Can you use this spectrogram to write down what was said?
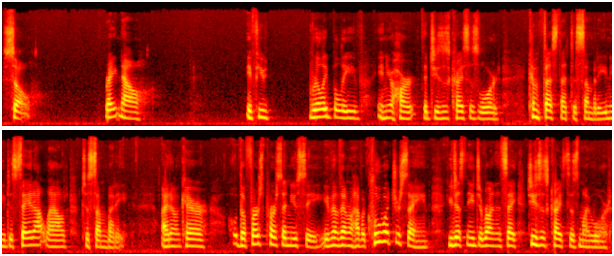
So, right now, if you really believe in your heart that Jesus Christ is Lord, confess that to somebody. You need to say it out loud to somebody. I don't care the first person you see, even if they don't have a clue what you're saying, you just need to run and say, Jesus Christ is my Lord.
